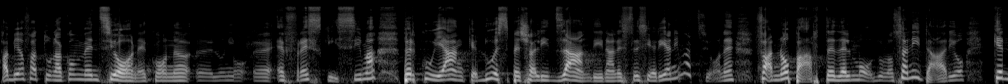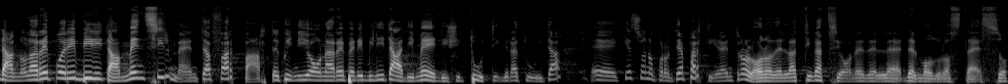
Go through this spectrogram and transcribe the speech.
abbiamo fatto una convenzione con eh, l'Unione, eh, è freschissima, per cui anche due specializzanti in anestesia e rianimazione fanno parte del modulo sanitario che danno la reperibilità mensilmente a far parte, quindi io ho una reperibilità di medici tutti gratuita eh, che sono pronti a partire entro loro dell'attivazione del, del modulo stesso.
